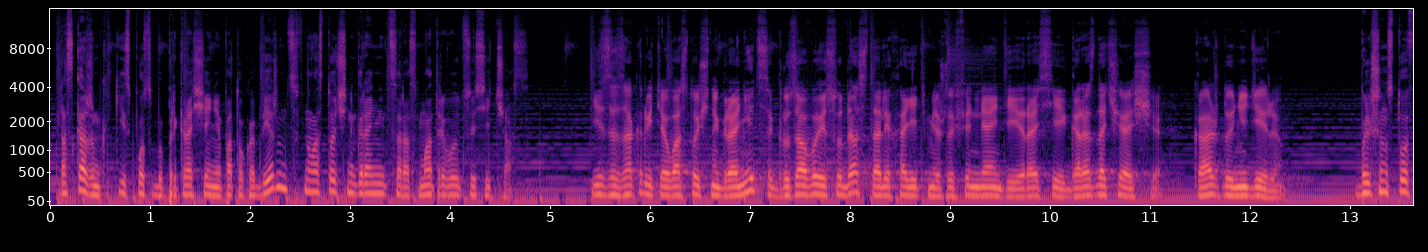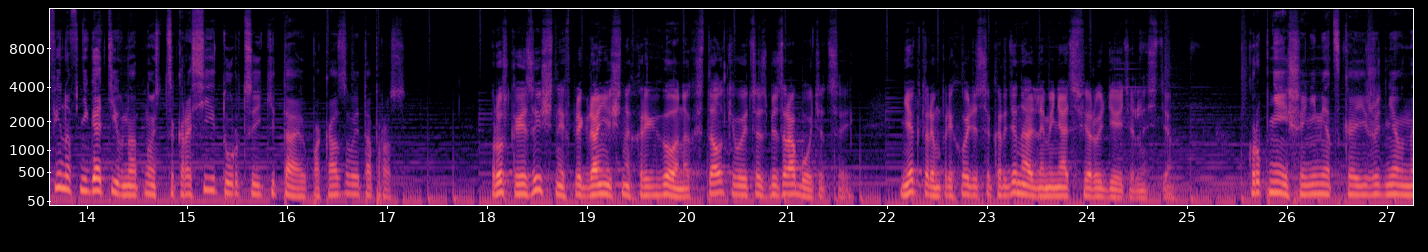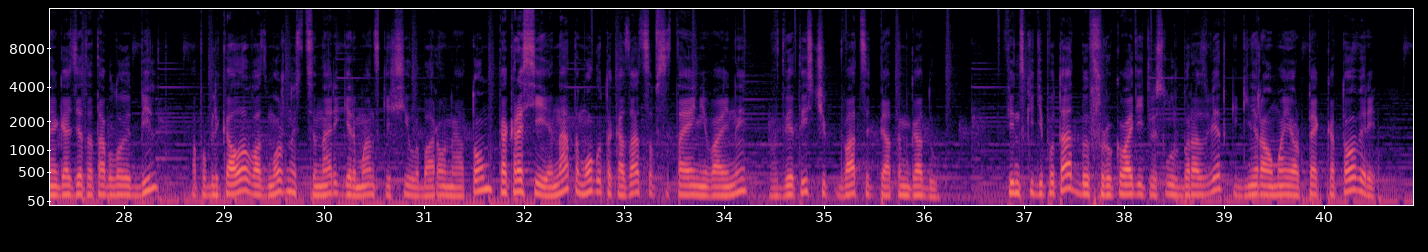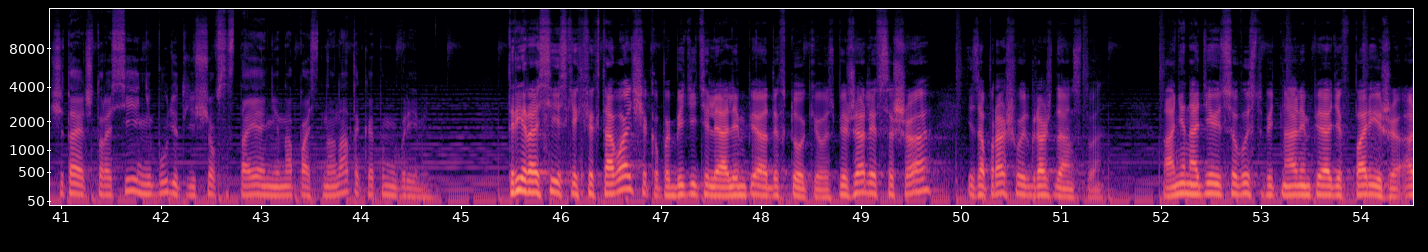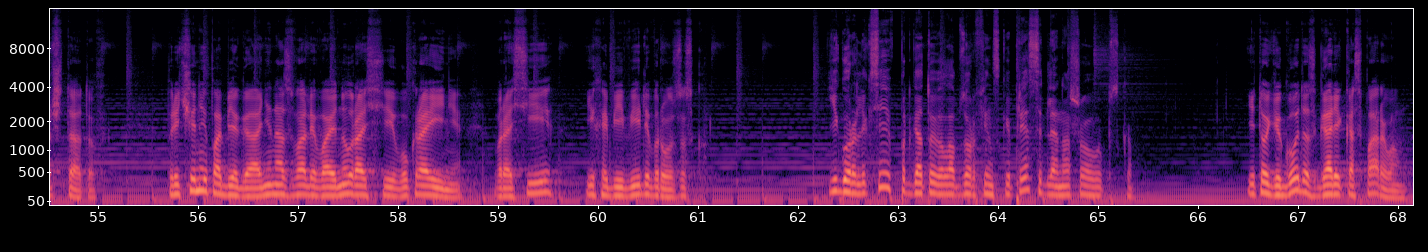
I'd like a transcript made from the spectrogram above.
Расскажем, какие способы прекращения потока беженцев на восточной границе рассматриваются сейчас. Из-за закрытия восточной границы грузовые суда стали ходить между Финляндией и Россией гораздо чаще, каждую неделю. Большинство финнов негативно относятся к России, Турции и Китаю, показывает опрос. Русскоязычные в приграничных регионах сталкиваются с безработицей – Некоторым приходится кардинально менять сферу деятельности. Крупнейшая немецкая ежедневная газета «Таблоид Бильд» опубликовала возможный сценарий германских сил обороны о том, как Россия и НАТО могут оказаться в состоянии войны в 2025 году. Финский депутат, бывший руководитель службы разведки, генерал-майор Пекка Товери, считает, что Россия не будет еще в состоянии напасть на НАТО к этому времени. Три российских фехтовальщика, победителя Олимпиады в Токио, сбежали в США и запрашивают гражданство – они надеются выступить на Олимпиаде в Париже от Штатов. Причиной побега они назвали войну России в Украине. В России их объявили в розыск. Егор Алексеев подготовил обзор финской прессы для нашего выпуска. Итоги года с Гарри Каспаровым.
